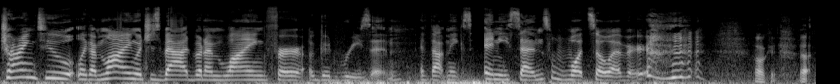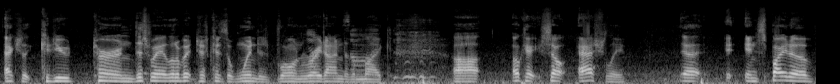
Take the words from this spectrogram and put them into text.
trying to like I'm lying, which is bad, but I'm lying for a good reason. If that makes any sense whatsoever. Okay. Uh, actually, could you turn this way a little bit just because the wind is blowing right onto the mic? Uh, okay, so Ashley, uh, in spite of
